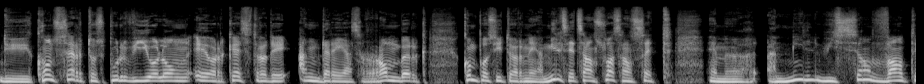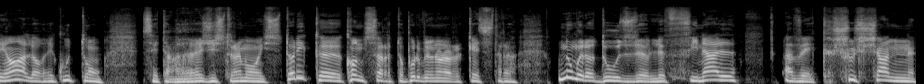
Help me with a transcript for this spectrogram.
du concerto pour violon et orchestre de Andreas Romberg, compositeur né en 1767 et meurt en 1821. Alors écoutons cet enregistrement historique, concerto pour violon orchestre numéro 12, le final avec Shushan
